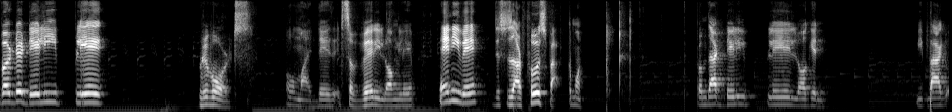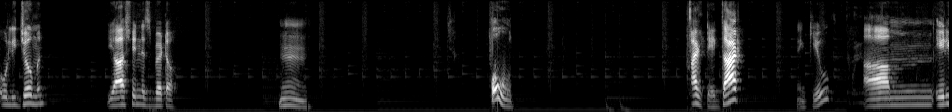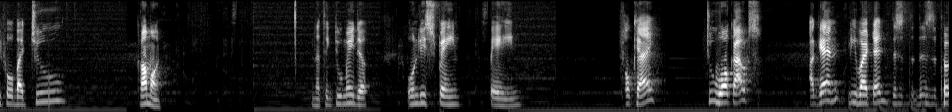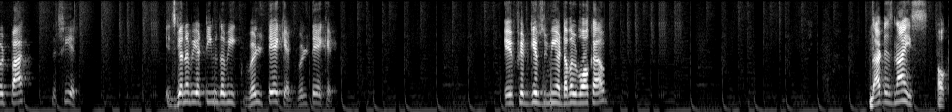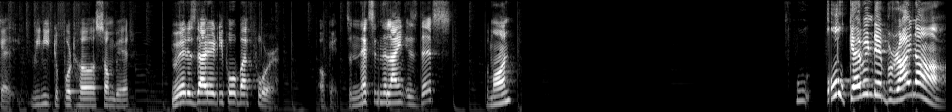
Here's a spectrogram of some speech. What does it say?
birthday daily play rewards. Oh my days, it's a very long name. Anyway, this is our first pack. Come on. From that daily play login. We packed only German. Yashin is better. Hmm. Oh. I'll take that. Thank you. Um, 84 by 2. Come on. Nothing too major. Only Spain. Spain. Okay. Two walkouts. Again, 3 by 10. This is the, this is the third pack. Let's see it. It's gonna be a team of the week. We'll take it. We'll take it. If it gives me a double walkout, that is nice. Okay, we need to put her somewhere. Where is that 84 by 4? Okay, so next in the line is this. Come on. Oh, Kevin De Bruyne.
